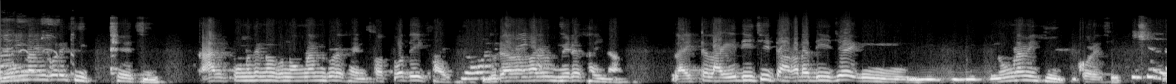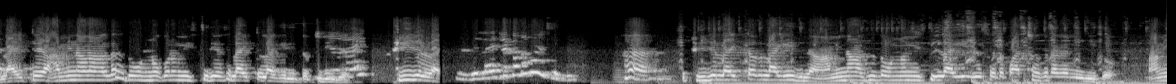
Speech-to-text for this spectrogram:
নোংরামি করে কি খেয়েছি? আর কোনোদিন নোংরামি করে খাইনি সৎপথেই খাই। দু টাকা মেরে খাই না। লাইটটা লাগিয়ে দিয়েছি টাকাটা দিয়েছে নোংরামি কি করেছি? লাইট আমি না লাগালে তো অন্য কোনো মিস্ত্রি এসে লাইটটা লাগিয়ে দিত ফ্রিজে ফ্রিজের লাইট হ্যাঁ ফ্রিজের লাইটটা তো লাগিয়ে দিলাম। আমি না আসলে তো অন্য মিস্ত্রি লাগিয়ে দিত সেটা পাঁচ ছশো টাকা নিয়ে দিত আমি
